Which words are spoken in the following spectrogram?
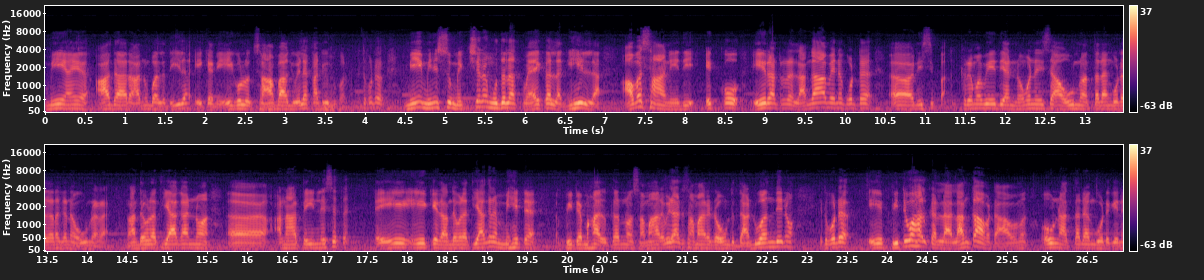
මේ අය ආධාර අනුබල දීලා ඒ කියන්නේ ඒගොල්ලෝ සහභාගී වෙලා කටයුතු කරනවා. එතකොට මේ මිනිස්සු මෙච්චර මුදලක් වැය කරලා ගිහිල්ලා අවසානයේදී එක්කෝ ඒ රටට ළඟා වෙනකොට නිසි ක්‍රමවේදයක් නොවන නිසා ඔවුන් අත්අඩංගුවට කරගෙන ඔවුන් රඳවලා තියාගන්නවා අනාථයින් ලෙසට ඒ ඒකේ රඳවලා තියාගෙන මෙහෙට පිටමහල් කරනවා සමහර වෙලාවට සමහරට ඔවුන්ට දඬුවම් දෙනවා එතකොට ඒ පිටවහල් කරලා ලංකාවට ආවම ඔවුන් අත්අඩංගුවටගෙන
